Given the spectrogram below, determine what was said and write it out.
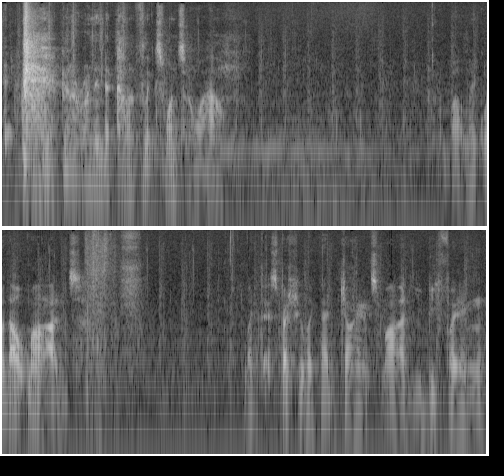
gonna run into conflicts once in a while. But like without mods, like that, especially like that Giants mod, you'd be fighting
